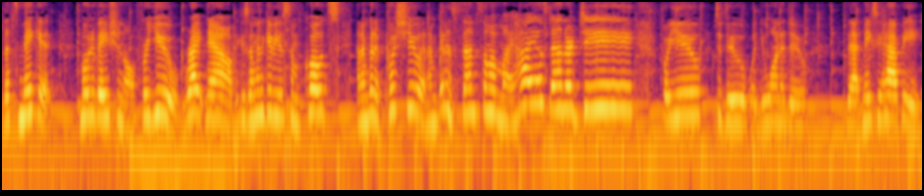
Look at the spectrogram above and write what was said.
Let's make it motivational for you right now because I'm going to give you some quotes and I'm going to push you and I'm going to send some of my highest energy for you to do what you want to do that makes you happy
